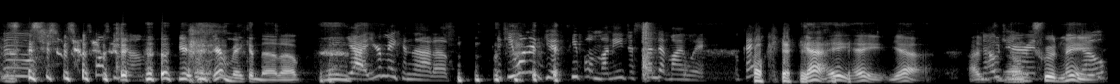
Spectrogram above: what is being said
Dude, you're, you're making that up. yeah, you're making that up. If you want to give people money, just send it my way. Okay? Okay. Yeah. Hey. Hey. Yeah. I, No, don't Jared. me. No.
